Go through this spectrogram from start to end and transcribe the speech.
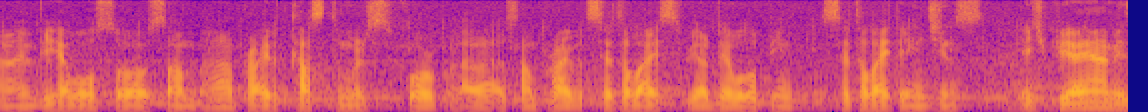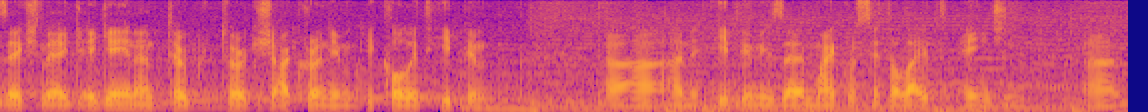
And we have also some uh, private customers for uh, some private satellites. We are developing satellite engines. HPIM is actually, again, a Tur Turkish acronym. We call it HIPIM. Uh, and HIPIM is a microsatellite engine. And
